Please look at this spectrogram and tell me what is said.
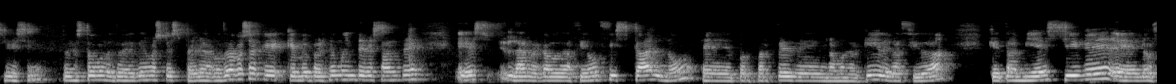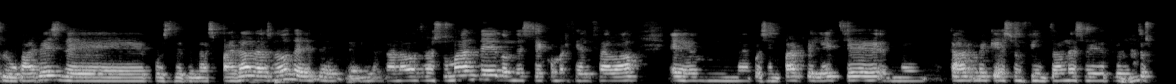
Sí, sí, pero esto bueno, todavía tenemos que esperar. Otra cosa que, que me parece muy interesante es la recaudación fiscal ¿no? Eh, por parte de la monarquía y de la ciudad, que también sigue eh, los lugares de, pues, de, las paradas ¿no? del ganado transhumante, donde se comercializaba em, pues en parte leche, carne, queso, en fin, toda una serie de productos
